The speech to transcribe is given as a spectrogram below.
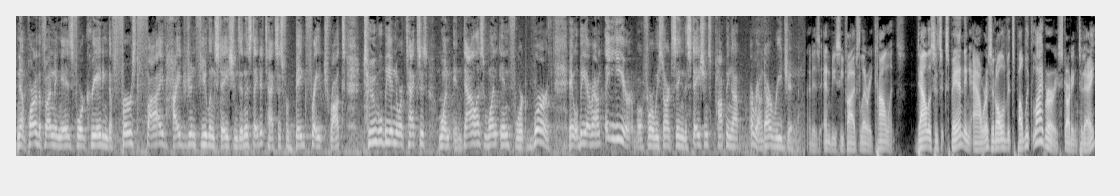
Now, part of the funding is for creating the first five hydrogen fueling stations in the state of Texas for big freight trucks. Two will be in North Texas, one in Dallas, one in Fort Worth. It will be around a year before we start seeing the stations popping up around our region. That is NBC5's Larry Collins. Dallas is expanding hours at all of its public libraries starting today.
